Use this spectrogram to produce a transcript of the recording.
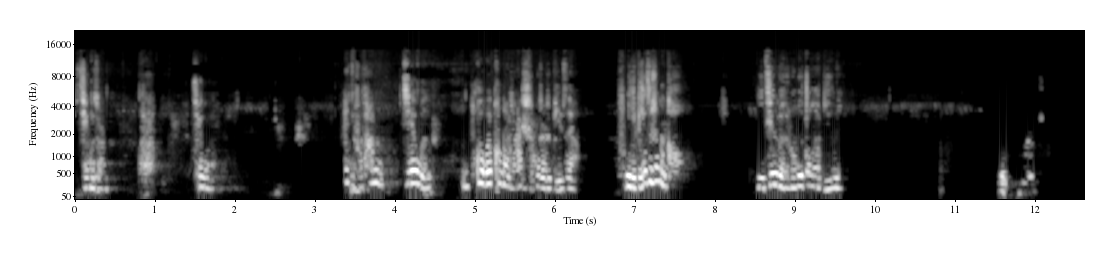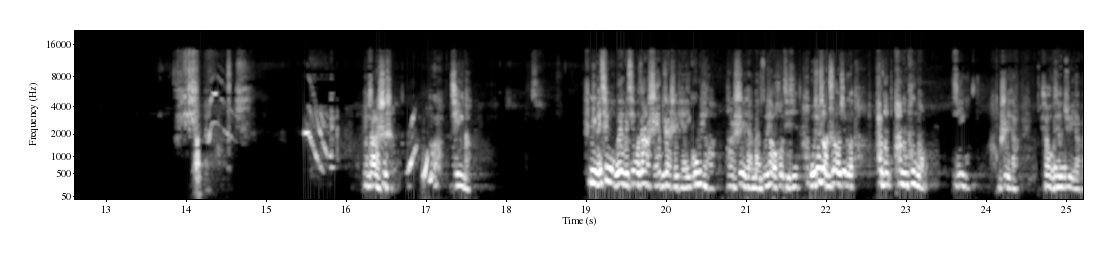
亲过嘴吗？亲过。哎，你说他们接吻会不会碰到牙齿或者是鼻子呀？你鼻子这么高，你亲嘴的时候会撞到鼻子吗？那咱俩试试，亲一个。你没亲过，我也没亲过，咱俩谁也不占谁便宜，公平啊！咱俩试一下，满足一下我好奇心。我就想知道这个他能他能碰到吗？亲一个，我试一下，像偶像剧一样。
